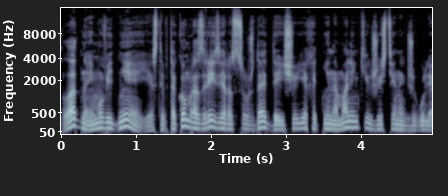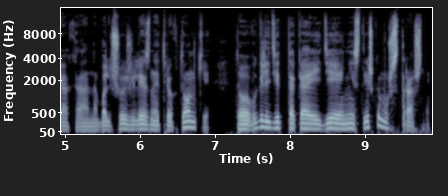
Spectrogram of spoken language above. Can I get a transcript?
Ладно, ему виднее, если в таком разрезе рассуждать, да еще ехать не на маленьких жестяных «Жигулях», а на большой железной трехтонке, то выглядит такая идея не слишком уж страшной.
